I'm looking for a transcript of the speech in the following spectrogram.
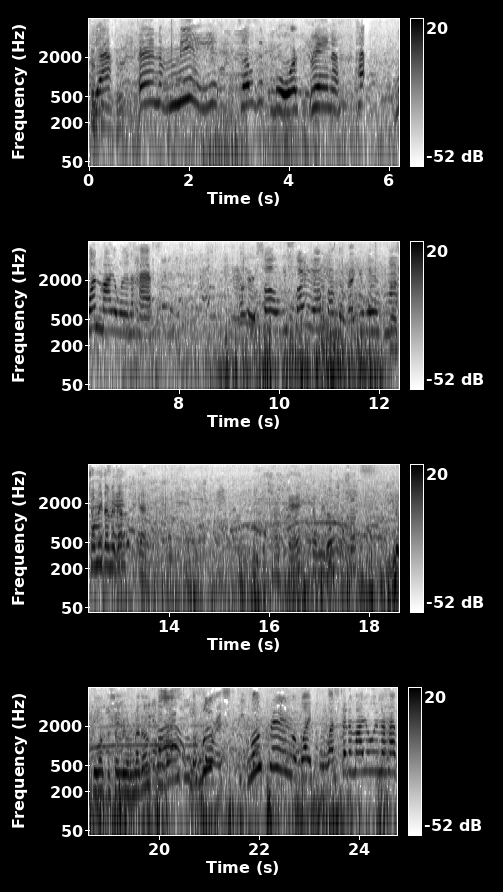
Continue, yeah, Jude. and me, Joseph Moore ran a ha- one mile and a half. Okay, so we started off on the regular. Yeah, show me the medal. Yeah. Okay. Show me the also. Look, you want to show me your medal? We ran through the forest. Luke ran like less than a mile and a half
